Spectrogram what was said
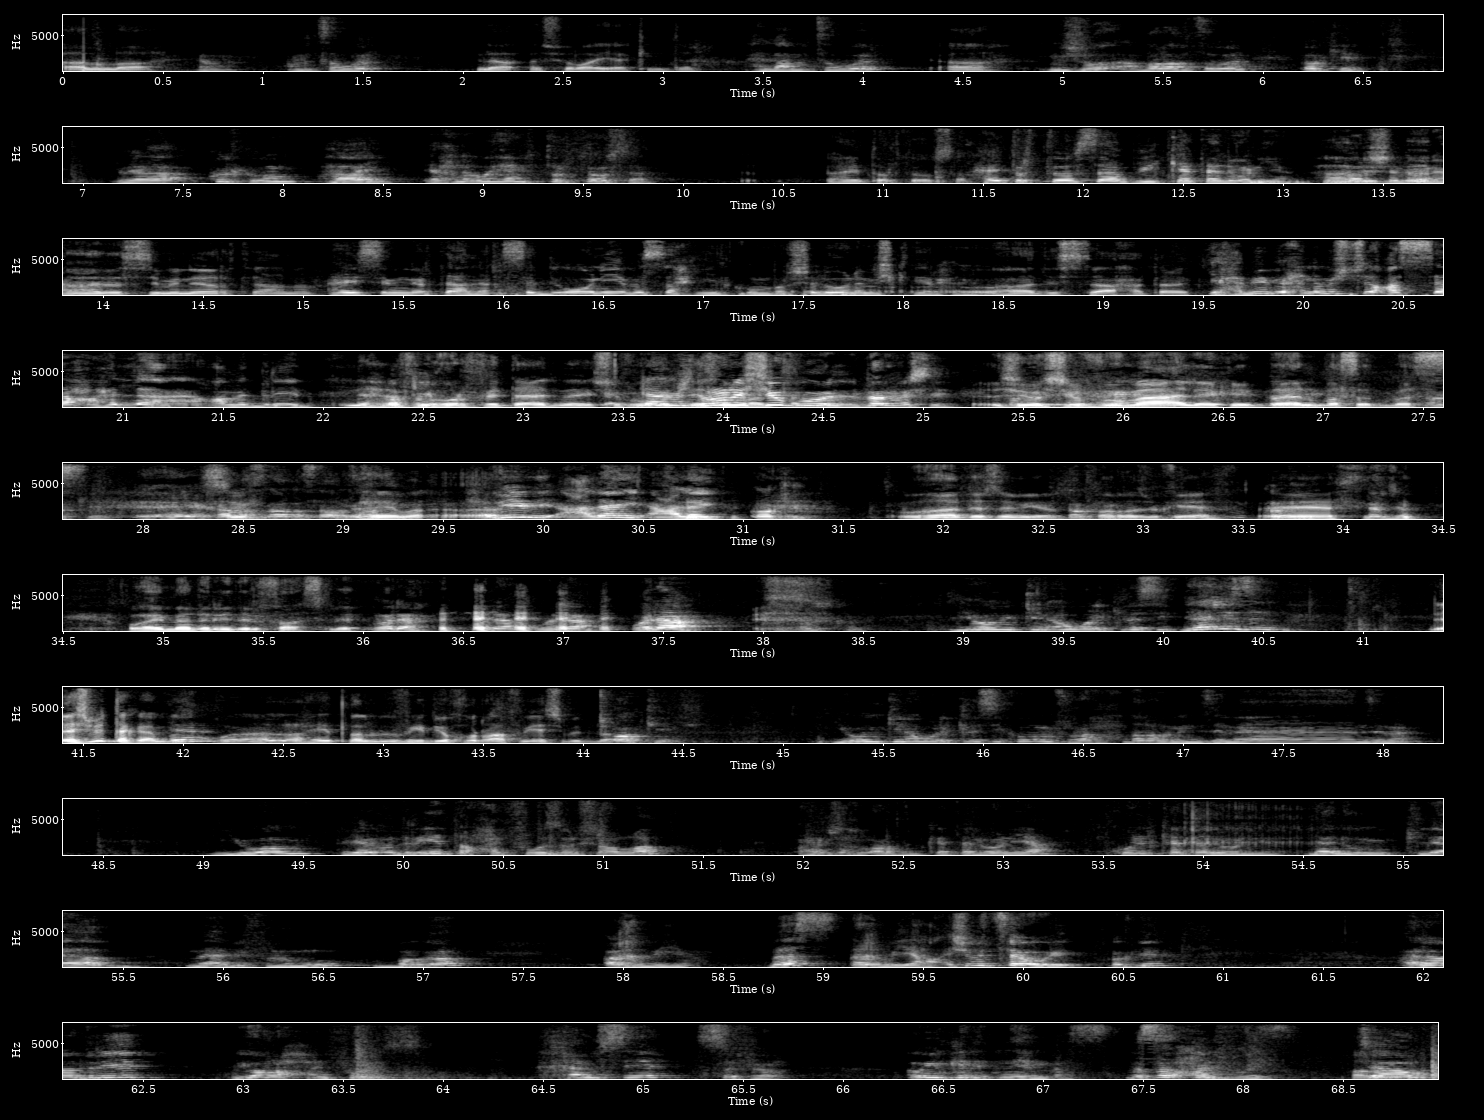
الله. عم تصور؟ لا شو رأيك أنت؟ هلا عم تصور؟ آه. مش والله بتصور أوكي. لكلكم هاي إحنا وين؟ تورتوسا. هاي تورتوسا. هاي تورتوسا بكاتالونيا برشلونة. هذا السيمينار تاعنا. هاي السمينر تاعنا. صدقوني بس احكي لكم برشلونة مش كثير حلو وهذه الساحة يا تاعتنا حبيبي إحنا مش على الساحة هلا على مدريد. نحن في أوكي. الغرفة تاعتنا يشوفوا لا مش ضروري. يشوفوا البرمشه شوف شوفوا ما عليك أنت أنبسط بس. okay خلص. خلص خلص. هي حبيبي علي علي. okay. وهذا سمير. تفرجوا كيف؟ إيش ارجع وهي مدريد الفاصلة. ولا ولا ولا ولا. اليوم يمكن أول كلاسيك. لا يزن إيش بدك أنا بدور هلا رح يطلع الفيديو خرافي. إيش بدك؟ okay. اليوم يمكن أول كلاسيكو مش راح أحضرها من زمان زمان. اليوم ريال مدريد راح يفوزوا إن شاء الله. راح يمسح الأرض بكاتالونيا. كل كاتالونيا. لأنهم كلاب ما بيفهموا بقر. اغبياء بس اغبياء شو بتسوي؟ أوكي. أنا مدريد اليوم راح نفوز. خمسة صفر. أو يمكن اثنين بس. بس راح نفوز. تشاو.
